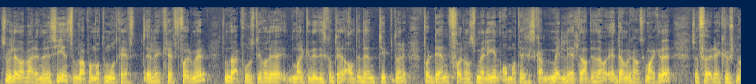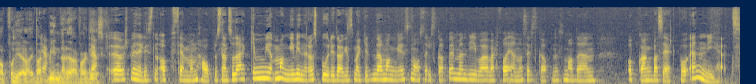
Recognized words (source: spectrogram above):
så vil det da være en medisin som da på en måte mot kreft, eller kreftformer som da er positiv. og det Markedet diskonterer alltid den typen For den forhåndsmeldingen om at de skal melde et eller annet i det- amerikanske markedet, så fører det kursen opp, og de har da vært Ja. vinnere i dag, faktisk. Ja, øverst på vinnerlisten opp 5,5% Så det er ikke my- mange vinnere å spore i dagens marked. Det er mange småselskaper, men de var i hvert fall en av selskapene som hadde en oppgang basert på en nyhet.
